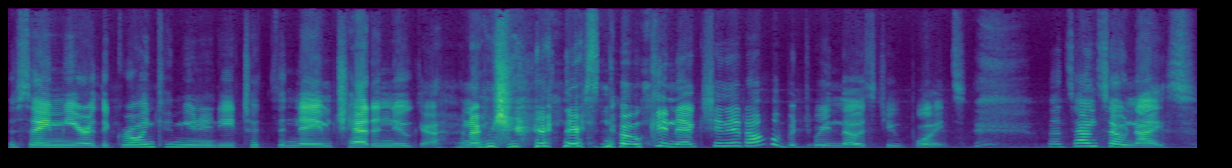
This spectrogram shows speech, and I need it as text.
The same year, the growing community took the name Chattanooga, and I'm sure there's no connection at all between those two points. That sounds so nice.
